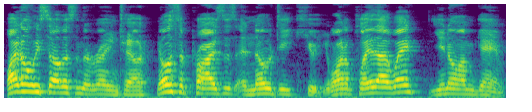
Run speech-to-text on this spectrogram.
Why don't we sell this in the ring, Taylor? No surprises and no DQ. You want to play that way? You know I'm game.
